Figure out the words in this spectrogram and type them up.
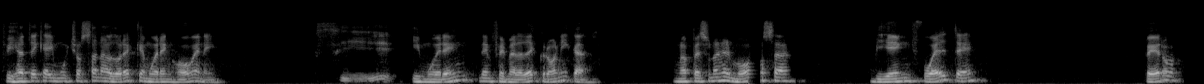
Fíjate que hay muchos sanadores que mueren jóvenes. Sí. Y mueren de enfermedades crónicas. Una persona hermosa, bien fuerte, pero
